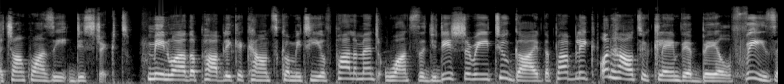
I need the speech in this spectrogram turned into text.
Kyankwanzi district. Meanwhile, the Public Accounts Committee of Parliament wants the judiciary to guide the public on how to claim their bail fees.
